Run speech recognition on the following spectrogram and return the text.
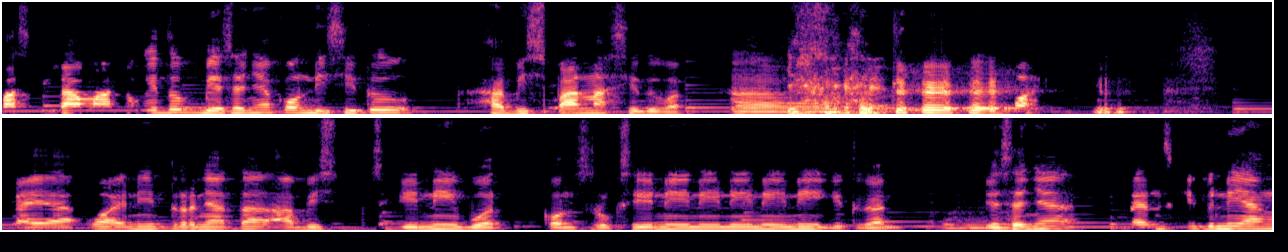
pas kita masuk itu biasanya kondisi itu habis panas gitu, Pak. Ah, Kayak wah ini ternyata habis segini buat konstruksi ini ini ini ini, ini gitu kan. Hmm. Biasanya landscape ini yang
